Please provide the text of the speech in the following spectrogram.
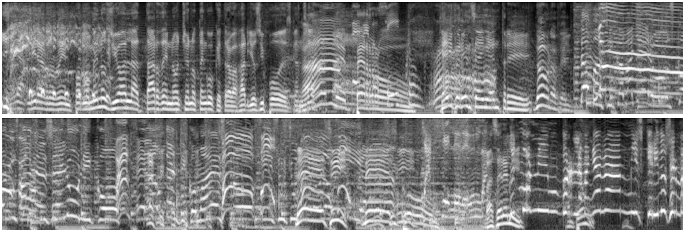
Mira, mira, Rubén, por lo menos yo a la tarde, noche no tengo que trabajar. Yo sí puedo descansar. ¡Ande, perro! ¿Qué diferencia hay entre. No, no, el- Damas y caballeros, con ustedes el único, el auténtico maestro y su Messi, chulada. Messi. Va a ser el. Good morning por la mañana, mis queridos hermanos.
